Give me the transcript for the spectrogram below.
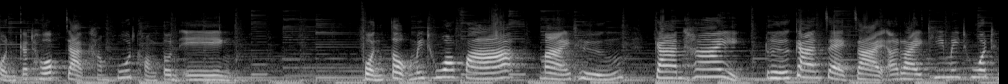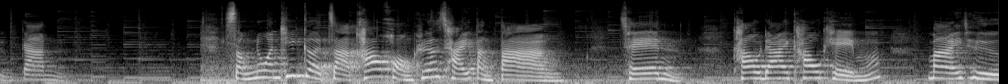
ผลกระทบจากคำพูดของตนเอง ฝนตกไม่ทั่วฟ้า หมายถึงการให้หรือการแจกจ่ายอะไรที่ไม่ทั่วถึงกันสำนวนที่เกิดจากข้าวของเครื่องใช้ต่างๆ เช่น เข้าได้เข้าเข็ม หมายถึง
